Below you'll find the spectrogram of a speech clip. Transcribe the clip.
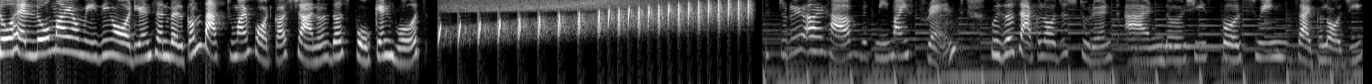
So, hello, my amazing audience, and welcome back to my podcast channel, The Spoken Words. Today, I have with me my friend who is a psychology student and uh, she's pursuing psychology.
